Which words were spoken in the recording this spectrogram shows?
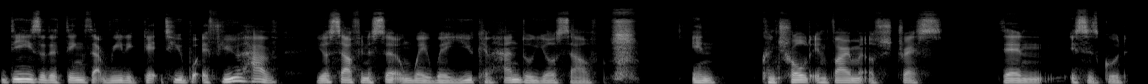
these are the things that really get to you. But if you have yourself in a certain way where you can handle yourself in controlled environment of stress, then this is good.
